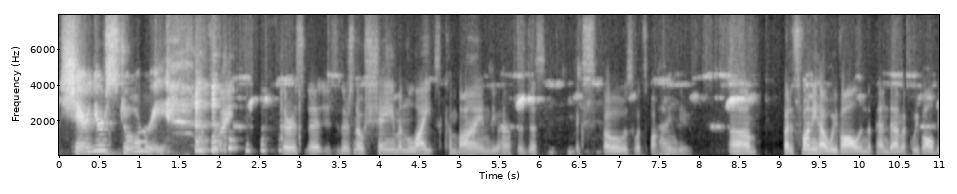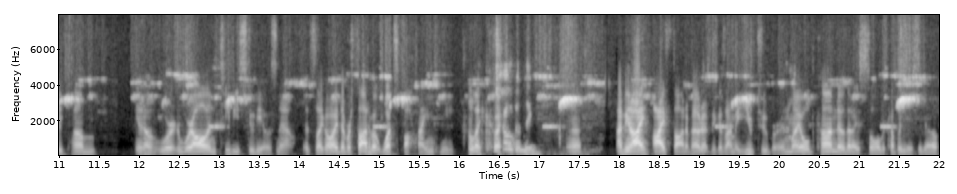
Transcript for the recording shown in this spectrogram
Share your story. there's there's there's no shame and light combined. You have to just expose what's behind you. Um, but it's funny how we've all in the pandemic we've all become, you know, we're we're all in TV studios now. It's like, oh, I never thought about what's behind me. like, Totally. I mean, I I've thought about it because I'm a YouTuber. In my old condo that I sold a couple years ago,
